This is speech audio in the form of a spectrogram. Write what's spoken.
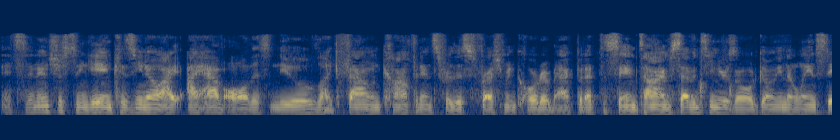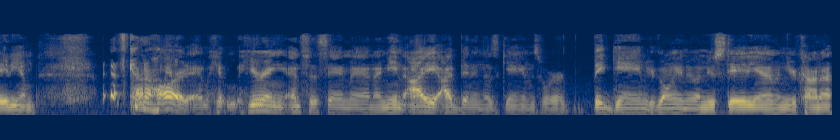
It's an interesting game because you know I I have all this new like found confidence for this freshman quarterback, but at the same time, 17 years old going into Lane Stadium, that's kind of hard. And hearing Enter the Sandman, I mean, I I've been in those games where big game, you're going into a new stadium, and you're kind of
